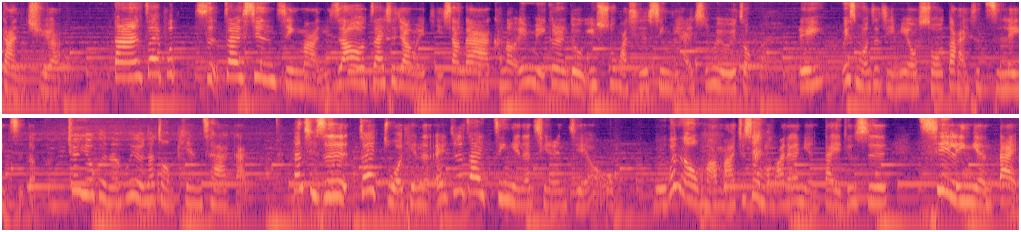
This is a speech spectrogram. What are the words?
感觉啊。当然，在不是在现今嘛，你知道，在社交媒体上，大家看到，哎，每个人都有一束花，其实心里还是会有一种，哎，为什么自己没有收到，还是之类子的，就有可能会有那种偏差感。但其实，在昨天的哎，就是在今年的情人节哦，我我问了我妈妈，就是我妈妈那个年代，也就是七零年代，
